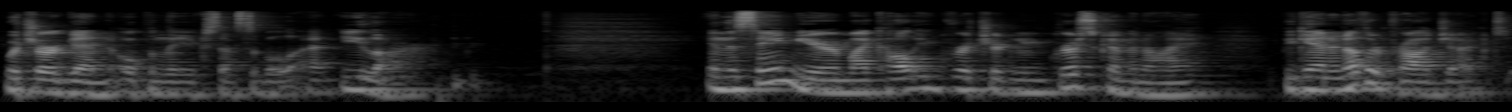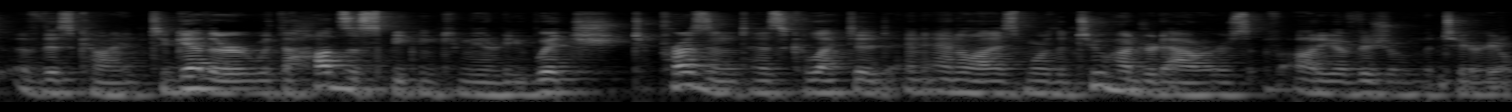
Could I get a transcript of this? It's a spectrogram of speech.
which are again openly accessible at ELAR. In the same year, my colleague Richard Griscom and I began another project of this kind together with the Hadza speaking community, which to present has collected and analyzed more than 200 hours of audiovisual material,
